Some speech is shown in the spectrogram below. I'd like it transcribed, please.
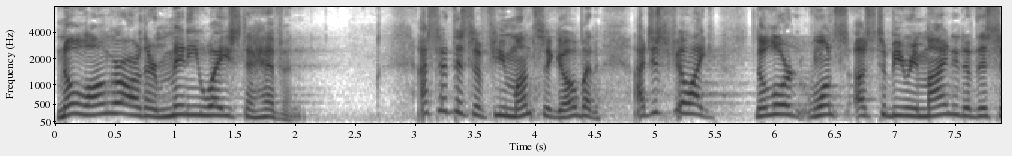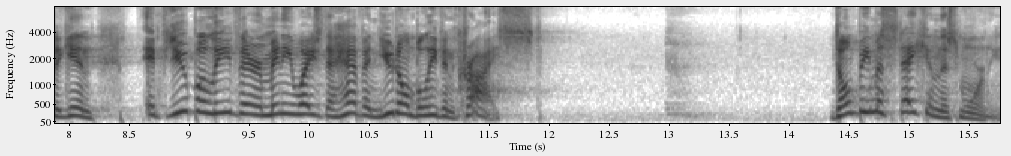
No longer are there many ways to heaven. I said this a few months ago, but I just feel like the Lord wants us to be reminded of this again. If you believe there are many ways to heaven, you don't believe in Christ. Don't be mistaken this morning.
